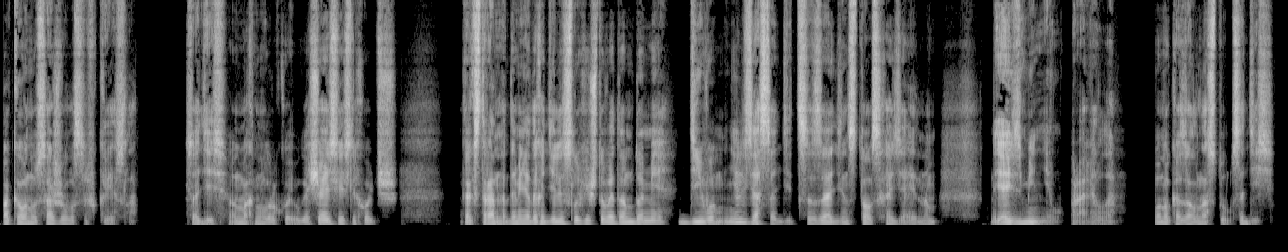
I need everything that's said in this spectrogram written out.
пока он усаживался в кресло. — Садись, — он махнул рукой, — угощайся, если хочешь. Как странно, до меня доходили слухи, что в этом доме дивом нельзя садиться за один стол с хозяином. Я изменил правила. Он указал на стул. — Садись.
